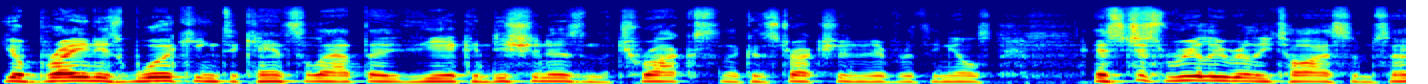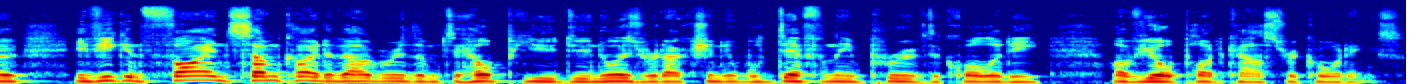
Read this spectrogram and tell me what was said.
your brain is working to cancel out the, the air conditioners and the trucks and the construction and everything else. It's just really, really tiresome. So if you can find some kind of algorithm to help you do noise reduction, it will definitely improve the quality of your podcast recordings.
